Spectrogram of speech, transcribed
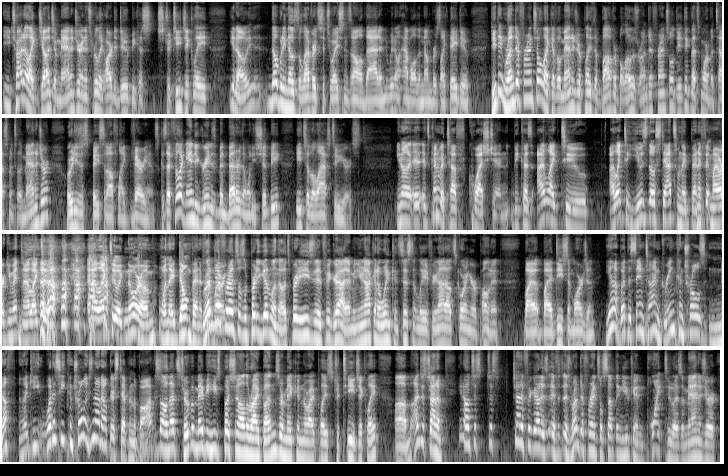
you try to like judge a manager and it's really hard to do because strategically, you know, nobody knows the leverage situations and all of that and we don't have all the numbers like they do. Do you think run differential, like if a manager plays above or below his run differential, do you think that's more of a testament to the manager, or do you just base it off like variance? Because I feel like Andy Green has been better than what he should be each of the last two years. You know, it, it's kind of a tough question because I like to I like to use those stats when they benefit my argument, and I like to and I like to ignore them when they don't benefit. Run my argument. differential's a pretty good one though. It's pretty easy to figure out. I mean, you're not going to win consistently if you're not outscoring your opponent by a, by a decent margin. Yeah, but at the same time, Green controls nothing. Like he, what does he control? He's not out there stepping in the box. No, that's true, but maybe he's pushing all the right buttons or making the right plays strategically. Um, I'm just trying to, you know, just just trying to figure out is if is run differential something you can point to as a manager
